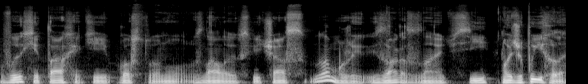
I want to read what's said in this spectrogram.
В хітах, які просто ну, знали в свій час, ну, може і зараз знають всі. Отже, поїхали.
